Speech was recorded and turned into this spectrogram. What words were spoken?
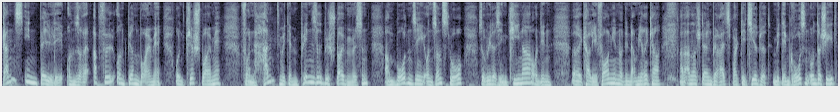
ganz in Bälde unsere Apfel- und Birnbäume und Kirschbäume von Hand mit dem Pinsel bestäuben müssen, am Bodensee und sonst wo, so wie das in China und in äh, Kalifornien und in Amerika an anderen Stellen bereits praktiziert wird. Mit dem großen Unterschied,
